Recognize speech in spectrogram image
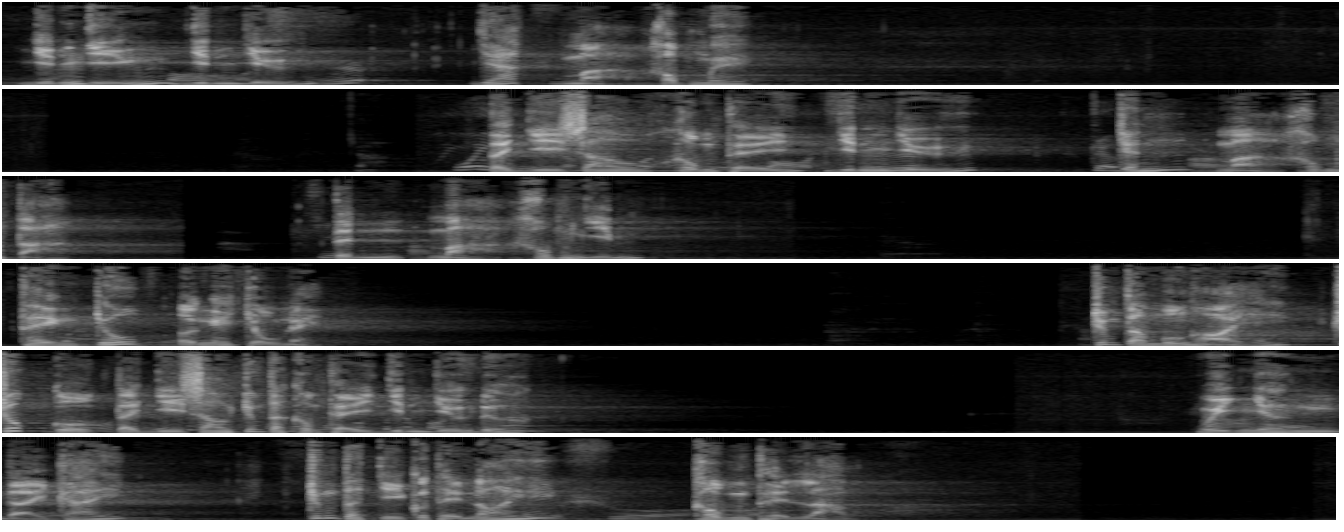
Vĩnh viễn gìn giữ, giác mà không mê. Tại vì sao không thể gìn giữ, chánh mà không tà tịnh mà không nhiễm? Then chốt ở ngay chỗ này. Chúng ta muốn hỏi, rốt cuộc tại vì sao chúng ta không thể gìn giữ được? Nguyên nhân đại khái, chúng ta chỉ có thể nói không thể làm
